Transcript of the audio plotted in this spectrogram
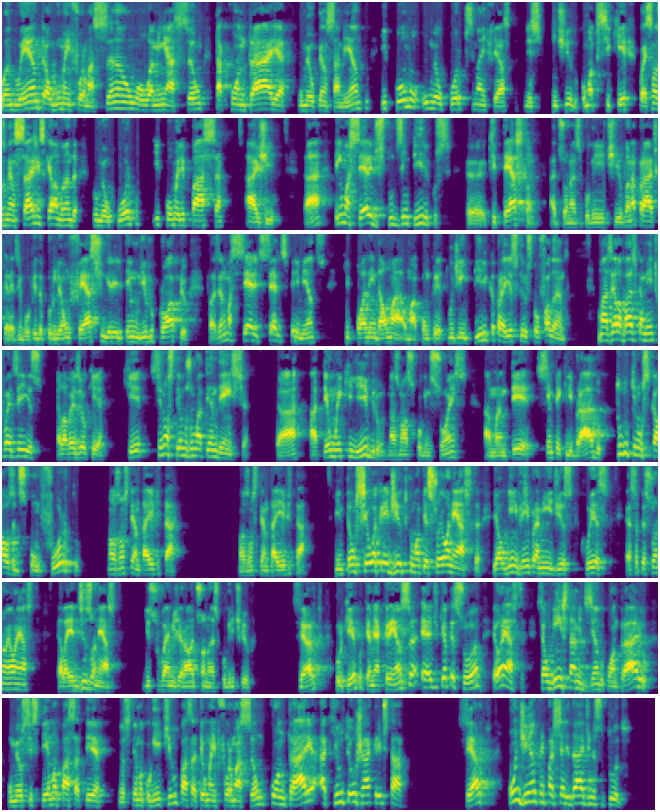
quando entra alguma informação ou a minha ação está contrária ao meu pensamento e como o meu corpo se manifesta nesse sentido, como a psique, quais são as mensagens que ela manda para o meu corpo e como ele passa a agir. Tá? Tem uma série de estudos empíricos eh, que testam a dissonância cognitiva na prática. Ela é desenvolvida por Leon Festinger, ele tem um livro próprio fazendo uma série de, série de experimentos que podem dar uma, uma concretude empírica para isso que eu estou falando. Mas ela basicamente vai dizer isso. Ela vai dizer o quê? Que se nós temos uma tendência tá, a ter um equilíbrio nas nossas cognições, a manter sempre equilibrado, tudo que nos causa desconforto, nós vamos tentar evitar. Nós vamos tentar evitar. Então, se eu acredito que uma pessoa é honesta e alguém vem para mim e diz, Ruiz, essa pessoa não é honesta, ela é desonesta, isso vai me gerar uma dissonância cognitiva. Certo? Por quê? Porque a minha crença é de que a pessoa é honesta. Se alguém está me dizendo o contrário, o meu sistema passa a ter, meu sistema cognitivo passa a ter uma informação contrária àquilo que eu já acreditava, certo? Onde entra a imparcialidade nisso tudo?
